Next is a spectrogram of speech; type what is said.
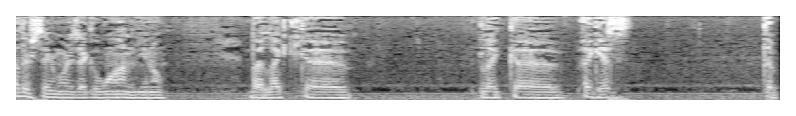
other ceremonies that go on, you know, but like uh, like uh, I guess the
